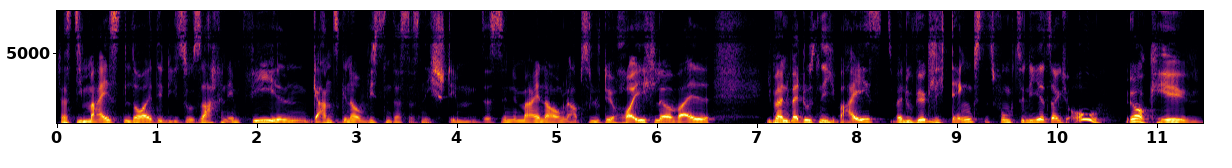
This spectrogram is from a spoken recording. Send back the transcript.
dass die meisten Leute, die so Sachen empfehlen, ganz genau wissen, dass das nicht stimmt. Das sind in meinen Augen absolute Heuchler, weil ich meine, wenn du es nicht weißt, wenn du wirklich denkst, es funktioniert, sag ich, oh, ja, okay,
